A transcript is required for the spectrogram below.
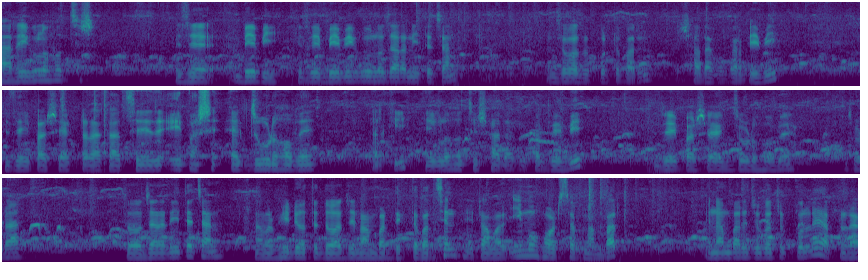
আর এগুলো হচ্ছে যে বেবি যে বেবিগুলো যারা নিতে চান, যোগাযোগ করতে পারেন, সাদা কোকার বেবি যে এই পাশে একটা রাখা আছে যে এই পাশে এক জোড় হবে আর কি, এগুলো হচ্ছে সাদা কোকার বেবি যে পাশে এক জোড় হবে জোড়া। তো যারা নিতে চান, আমার ভিডিওতে দেওয়া যে নাম্বার দেখতে পাচ্ছেন, এটা আমার ইমো, হোয়াটসঅ্যাপ নাম্বার। এই নাম্বারে যোগাযোগ করলে আপনারা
